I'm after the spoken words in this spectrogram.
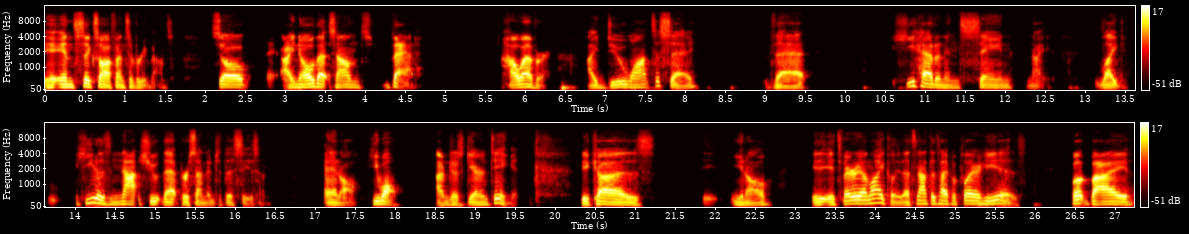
and six offensive rebounds. So I know that sounds bad. However, I do want to say that he had an insane night. Like he does not shoot that percentage this season at all. He won't. I'm just guaranteeing it because you know it, it's very unlikely. That's not the type of player he is. But by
